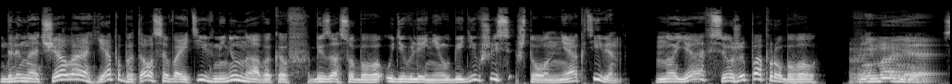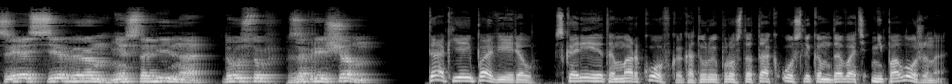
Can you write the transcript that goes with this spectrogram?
Для начала я попытался войти в меню навыков, без особого удивления убедившись, что он не активен. Но я все же попробовал. «Внимание! Связь с сервером нестабильна. Доступ запрещен». Так я и поверил. Скорее, это морковка, которую просто так осликам давать не положено.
